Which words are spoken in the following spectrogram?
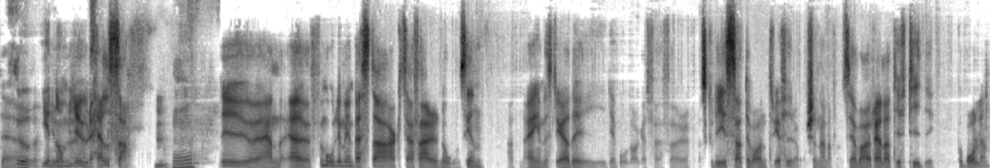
Det, inom djurhälsa. Mm. mm. Det är ju en, förmodligen min bästa aktieaffär någonsin när jag investerade i det bolaget för, för jag skulle gissa att det var en tre, fyra år sedan i alla fall. Så jag var relativt tidig på bollen.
